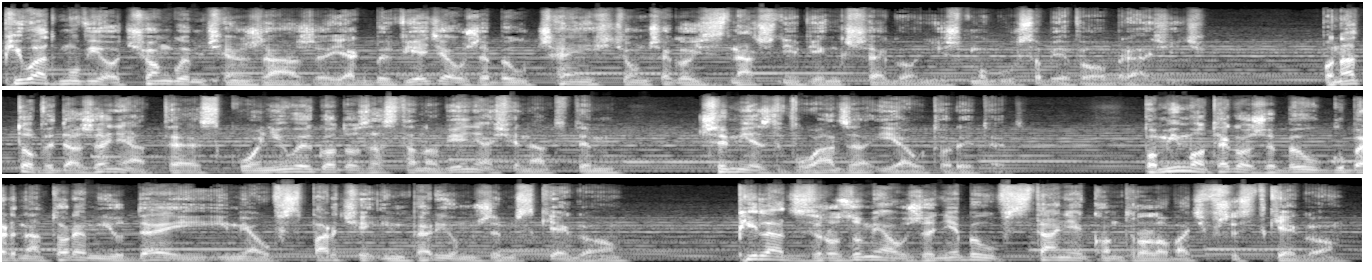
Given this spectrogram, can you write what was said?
Piłat mówi o ciągłym ciężarze, jakby wiedział, że był częścią czegoś znacznie większego niż mógł sobie wyobrazić. Ponadto wydarzenia te skłoniły go do zastanowienia się nad tym, czym jest władza i autorytet. Pomimo tego, że był gubernatorem Judei i miał wsparcie Imperium Rzymskiego, Pilat zrozumiał, że nie był w stanie kontrolować wszystkiego.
